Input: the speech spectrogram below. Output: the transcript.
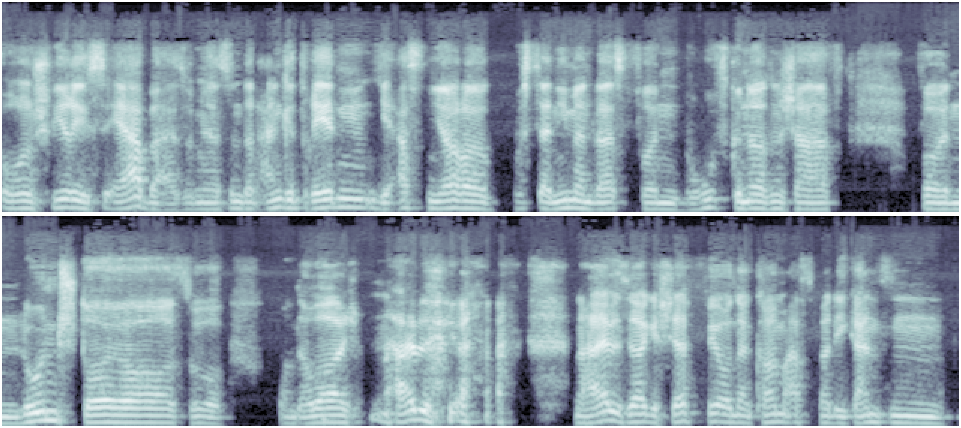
auch ein schwieriges Erbe. Also wir sind dann angetreten. Die ersten Jahre wusste ja niemand was von Berufsgenossenschaft, von Lohnsteuer, so. Und da war ich ein halbes Jahr, ein halbes Jahr Geschäftsführer und dann kamen erstmal die ganzen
